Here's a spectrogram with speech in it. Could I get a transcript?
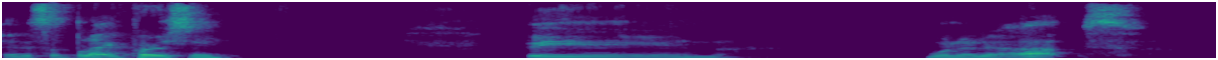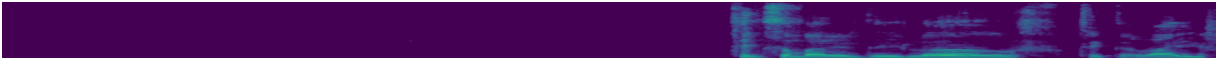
and it's a black person, and one of the ops take somebody they love, take their life.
